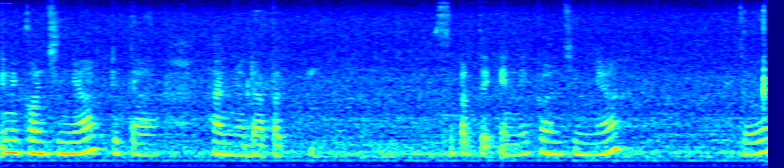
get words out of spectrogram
ini kuncinya kita hanya dapat seperti ini kuncinya. Tuh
